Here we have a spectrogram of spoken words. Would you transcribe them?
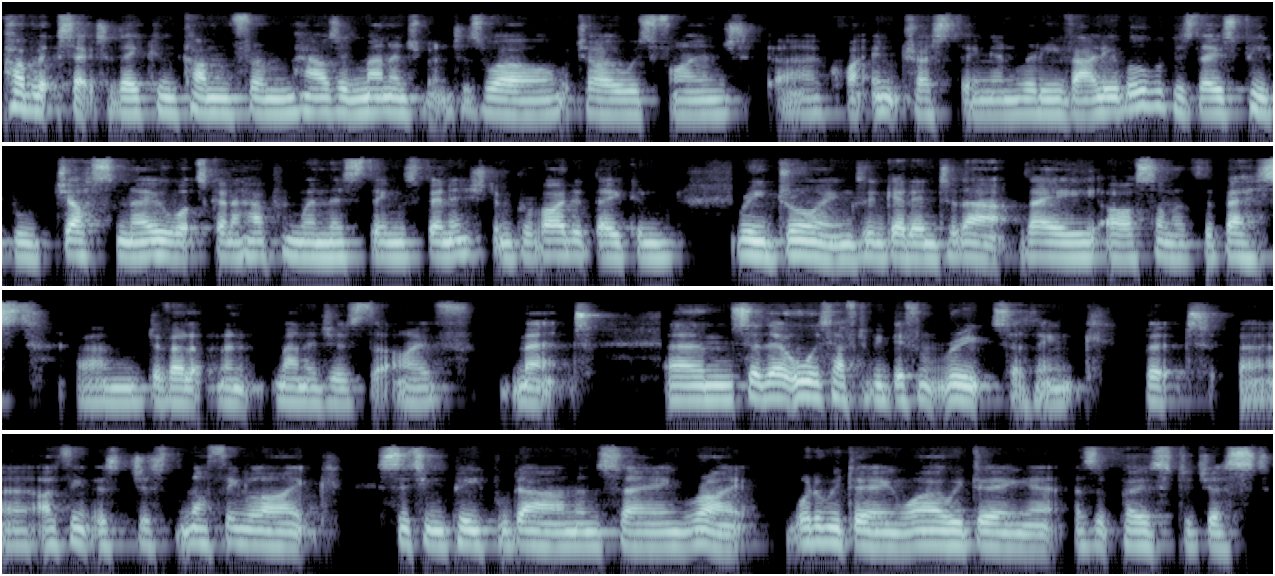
public sector they can come from housing management as well which i always find uh, quite interesting and really valuable because those people just know what's going to happen when this thing's finished. And provided they can read drawings and get into that they are some of the best um, development managers that i've met. Um, so there always have to be different routes i think. But uh, i think there's just nothing like sitting people down and saying right what are we doing? Why are we doing it? as opposed to just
